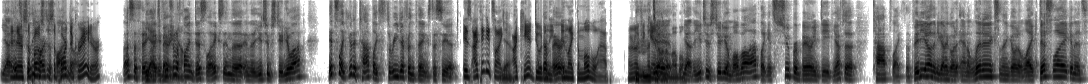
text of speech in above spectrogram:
Yeah, and they're it's really supposed hard to support find, the though. creator. That's the thing. Yeah, like if you're buried trying to find dislikes in the in the YouTube Studio app, it's like you got to tap like three different things to see it. Is I think it's like Yeah. I can't do Like it in the buried. in like the mobile app. I don't know if you Mhm, can. it's or on not. a mobile. Yeah, the YouTube Studio mobile app, like it's super buried deep. You have to tap like the video, then you got to go to analytics, and then go to like dislike, and it's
